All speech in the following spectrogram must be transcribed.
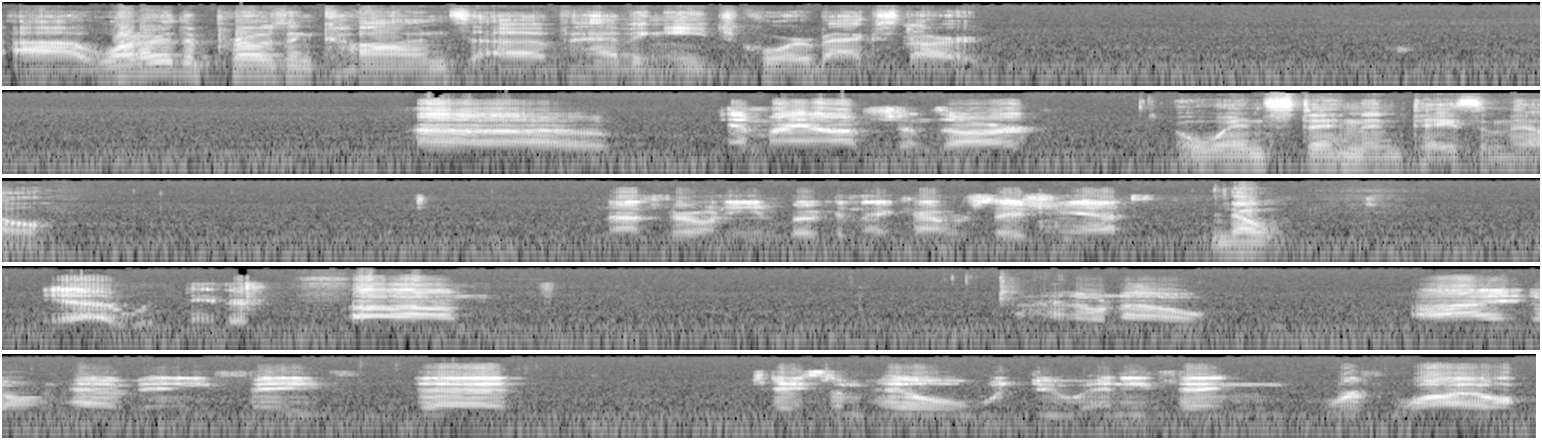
Uh, what are the pros and cons of having each quarterback start? Uh, and my options are Winston and Taysom Hill. not throwing Ian Book in that conversation yet. Nope. Yeah, I wouldn't either. Um, I don't know. I don't have any faith that Taysom Hill would do anything worthwhile.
